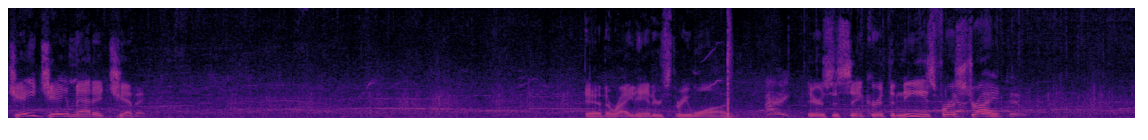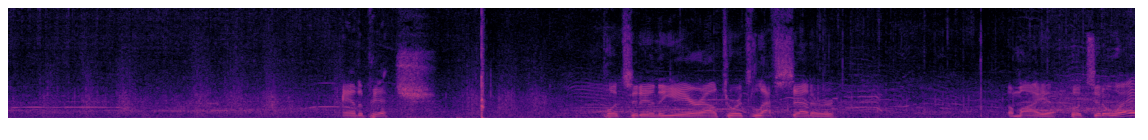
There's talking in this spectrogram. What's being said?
J.J. Matijevic. And the right-hander's 3-1. There's a sinker at the knees for a strike. And the pitch. Puts it in the air out towards left center. Amaya puts it away.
